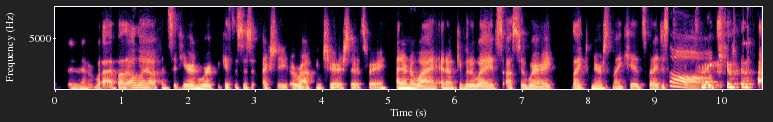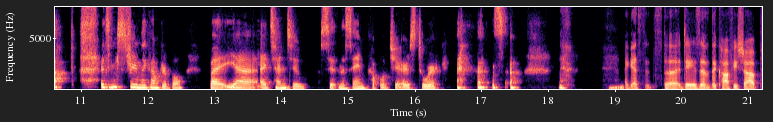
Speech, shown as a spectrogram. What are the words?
and, but although I often sit here and work because this is actually a rocking chair, so it's very. I don't know why I don't give it away. It's also where I like nurse my kids, but I just I give it up. It's extremely comfortable. But yeah, I tend to sit in the same couple of chairs to work. so. I guess it's the days of the coffee shop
